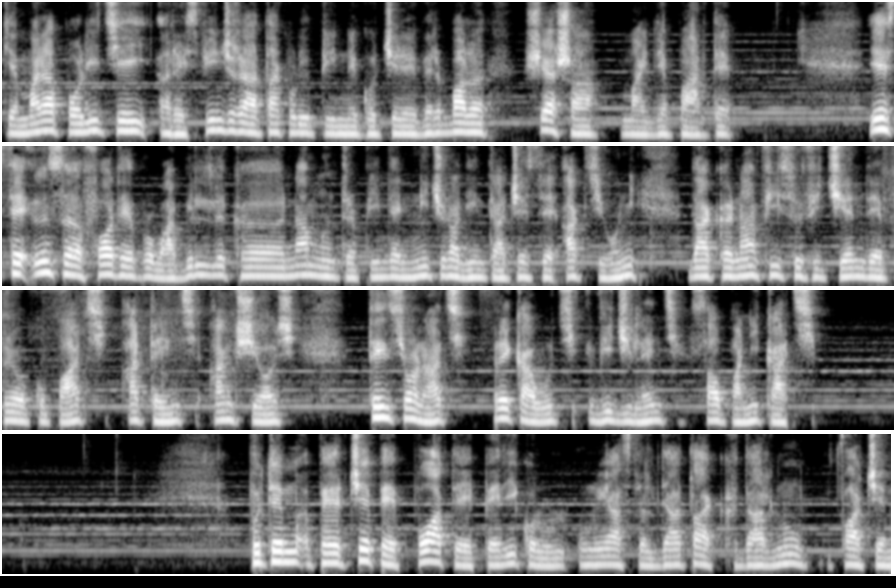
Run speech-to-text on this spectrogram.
chemarea poliției, respingerea atacului prin negociere verbală și așa mai departe. Este însă foarte probabil că n-am întreprinde niciuna dintre aceste acțiuni dacă n-am fi suficient de preocupați, atenți, anxioși, tensionați, precauți, vigilenți sau panicați. Putem percepe poate pericolul unui astfel de atac, dar nu facem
